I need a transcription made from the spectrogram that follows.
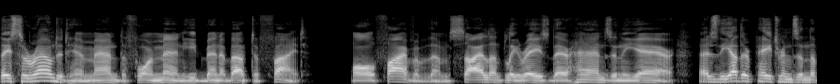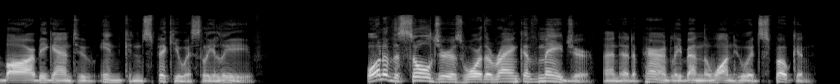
They surrounded him and the four men he'd been about to fight. All five of them silently raised their hands in the air as the other patrons in the bar began to inconspicuously leave. One of the soldiers wore the rank of major and had apparently been the one who had spoken.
